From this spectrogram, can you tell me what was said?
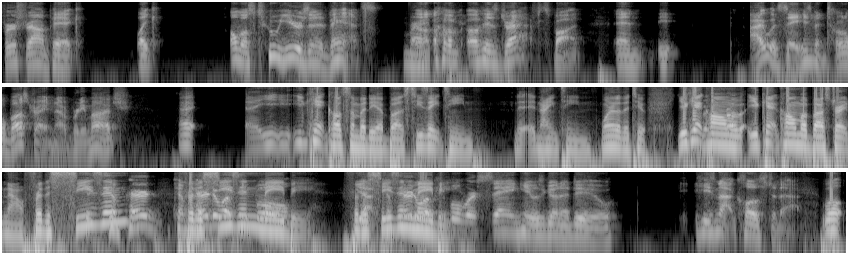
first round pick, like almost two years in advance of, of his draft spot, and he, I would say he's been total bust right now, pretty much. Uh, you, you can't call somebody a bust. He's 18. Uh, 19. One of the two. You can't call him. A, you can't call him a bust right now. For the season, compared, for compared the to what season, people- maybe. For yeah, the season, compared to what maybe. people were saying he was gonna do, he's not close to that. Well,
